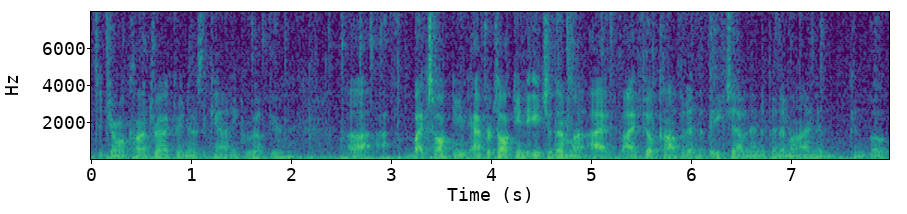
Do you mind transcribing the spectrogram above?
He's a general contractor, he knows the county, grew up here. Uh, By talking, after talking to each of them, I, I feel confident that they each have an independent mind and can vote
